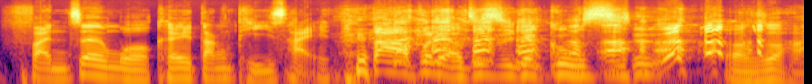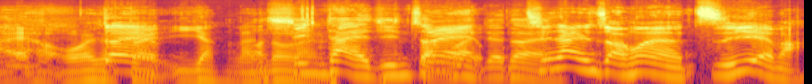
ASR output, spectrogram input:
反正我可以当题材，大不了这是一个故事。我说还好，我对。一样，心态已经转换，对对，心态已经转换了，职业嘛，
